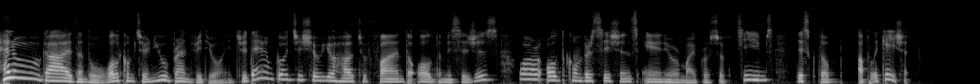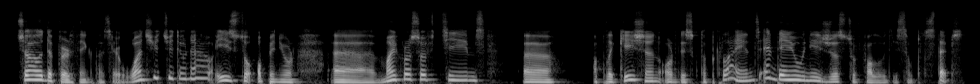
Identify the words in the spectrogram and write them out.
Hello guys and welcome to a new brand video and today I'm going to show you how to find the messages or old conversations in your Microsoft Teams desktop application. So the first thing that I want you to do now is to open your uh, Microsoft Teams uh, application or desktop client and then you need just to follow these simple steps.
